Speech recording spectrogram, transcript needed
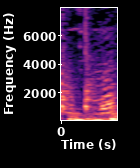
Bye.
